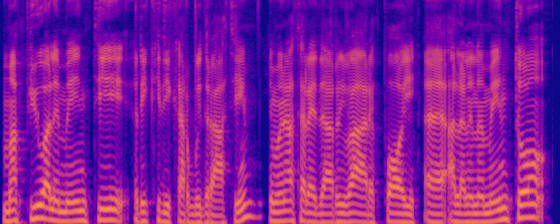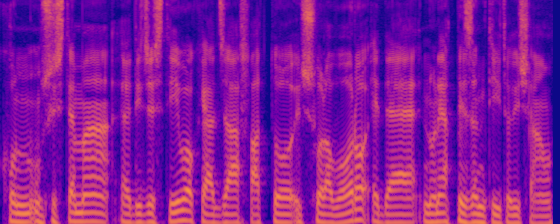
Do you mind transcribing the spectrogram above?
ma più alimenti ricchi di carboidrati in maniera tale da arrivare poi eh, all'allenamento con un sistema eh, digestivo che ha già fatto il suo lavoro ed è, non è appesantito diciamo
